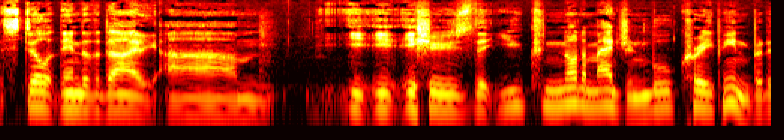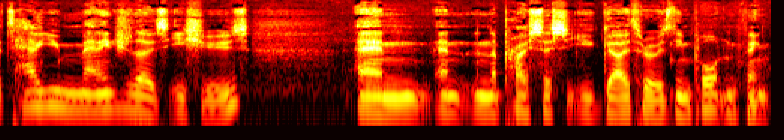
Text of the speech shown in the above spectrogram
still, at the end of the day, um, I- issues that you cannot imagine will creep in. But it's how you manage those issues, and and, and the process that you go through is the important thing.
